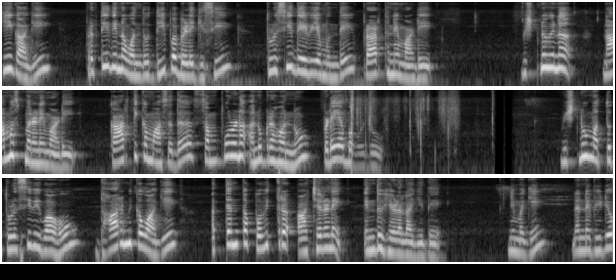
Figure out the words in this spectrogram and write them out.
ಹೀಗಾಗಿ ಪ್ರತಿದಿನ ಒಂದು ದೀಪ ಬೆಳಗಿಸಿ ತುಳಸಿ ದೇವಿಯ ಮುಂದೆ ಪ್ರಾರ್ಥನೆ ಮಾಡಿ. ವಿಷ್ಣುವಿನ ನಾಮಸ್ಮರಣೆ ಮಾಡಿ ಕಾರ್ತಿಕ ಮಾಸದ ಸಂಪೂರ್ಣ ಅನುಗ್ರಹವನ್ನು ಪಡೆಯಬಹುದು. ವಿಷ್ಣು ಮತ್ತು ತುಳಸಿ ವಿವಾಹವು ಧಾರ್ಮಿಕವಾಗಿ ಅತ್ಯಂತ ಪವಿತ್ರ ಆಚರಣೆ ಎಂದು ಹೇಳಲಾಗಿದೆ. ನಿಮಗೆ ನನ್ನ ವಿಡಿಯೋ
